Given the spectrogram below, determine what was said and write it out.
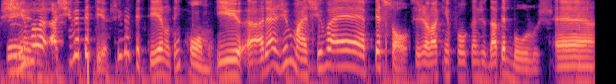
Shiva, a Shiva é PT. Shiva é PT, não tem como. E, aliás, digo mais, Shiva é PSOL. Seja lá quem for o candidato, é Boulos. É,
